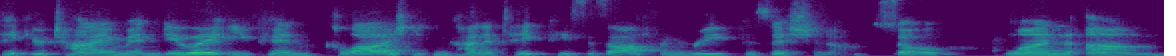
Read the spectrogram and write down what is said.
take your time and do it. You can collage. You can kind of take pieces off and reposition them. So one um,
